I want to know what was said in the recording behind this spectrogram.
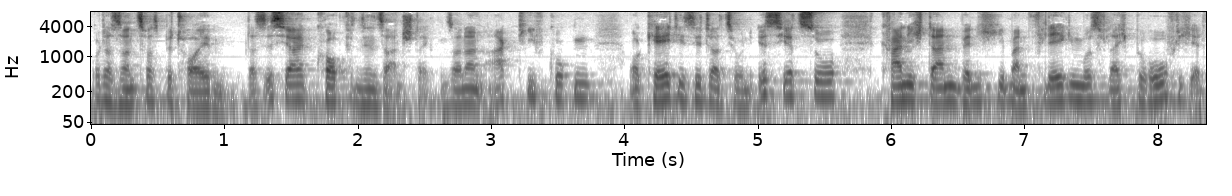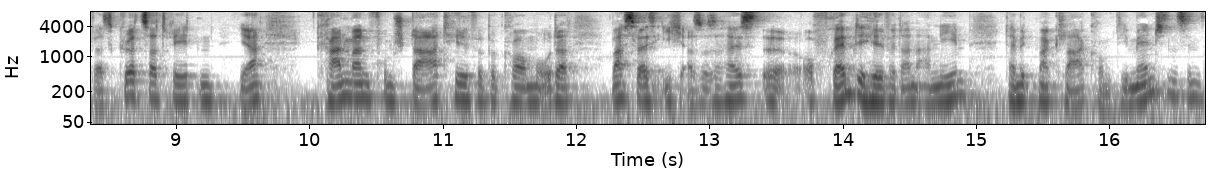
oder sonst was betäuben. Das ist ja Kopf in den Sand stecken, sondern aktiv gucken, okay, die Situation ist jetzt so, kann ich dann, wenn ich jemanden pflegen muss, vielleicht beruflich etwas kürzer treten, ja, kann man vom Staat Hilfe bekommen oder was weiß ich. Also das heißt, äh, auch fremde Hilfe dann annehmen, damit man klarkommt. Die Menschen sind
